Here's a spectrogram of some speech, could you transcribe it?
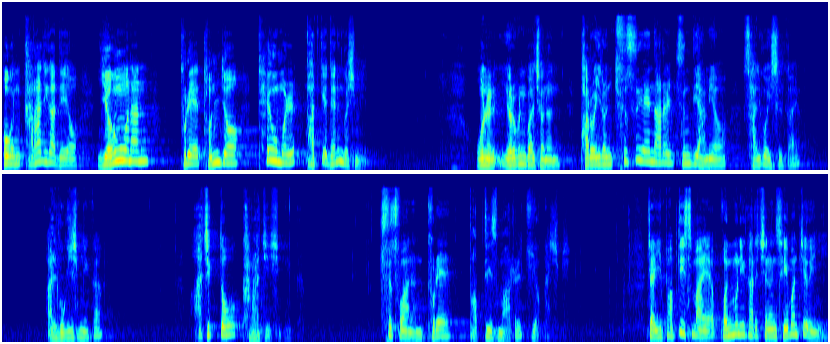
혹은 가라지가 되어 영원한 불에 던져 태움을 받게 되는 것입니다. 오늘 여러분과 저는 바로 이런 추수의 날을 준비하며 살고 있을까요? 알고 계십니까? 아직도 가라지십니까? 추수하는 불의 밥디스마를 기억하십시오. 자, 이 밥디스마의 본문이 가르치는 세 번째 의미.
